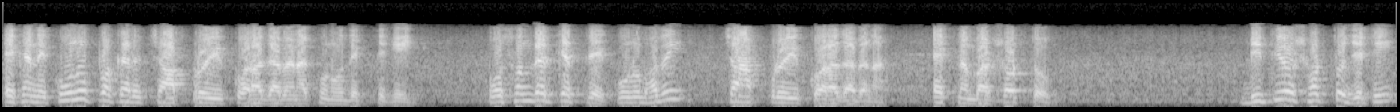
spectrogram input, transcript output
এখানে কোনো প্রকারের চাপ প্রয়োগ করা যাবে না কোনো দিক থেকেই পছন্দের ক্ষেত্রে কোনোভাবেই চাপ প্রয়োগ করা যাবে না। এক নম্বর শর্ত। দ্বিতীয় শর্ত যেটি,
